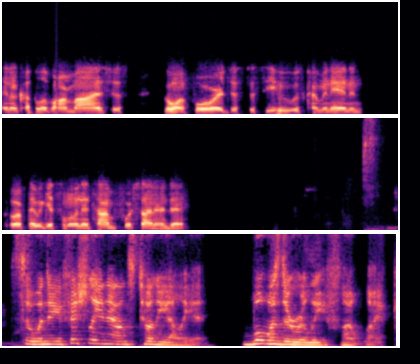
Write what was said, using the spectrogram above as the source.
in a couple of our minds just going forward, just to see who was coming in and or if they would get someone in time before signing day. So when they officially announced Tony Elliott, what was the relief felt like?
